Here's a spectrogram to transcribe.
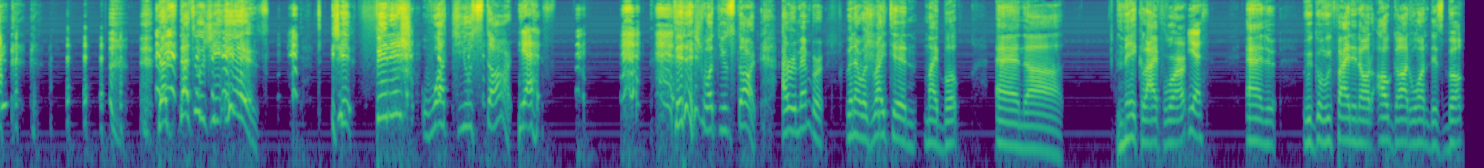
laughing. That's, that's who she is. She finish what you start. Yes. Finish what you start. I remember when I was writing my book and uh, make life work, Yes. and we go we finding out how God want this book,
